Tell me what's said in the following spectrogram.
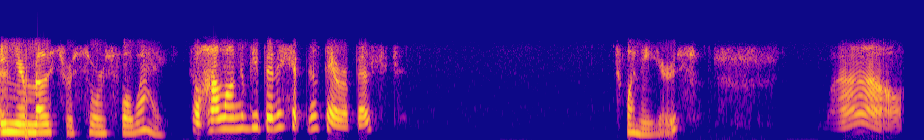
in your most resourceful way. So, how long have you been a hypnotherapist? 20 years. Wow.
